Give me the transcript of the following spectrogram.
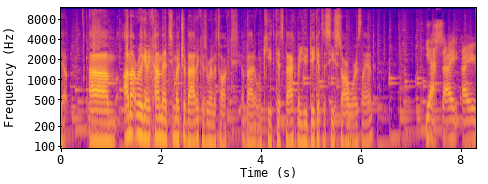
Yep. Um, I'm not really going to comment too much about it because we're going to talk t- about it when Keith gets back. But you did get to see Star Wars Land. Yes, I I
